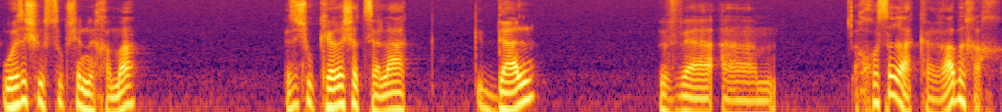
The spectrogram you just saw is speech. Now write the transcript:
הוא איזשהו סוג של נחמה, איזשהו קרש הצלה דל, והחוסר וה, ההכרה בכך,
